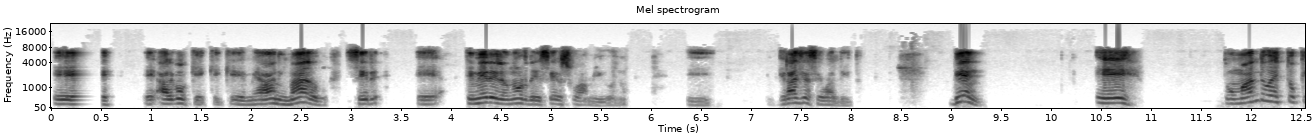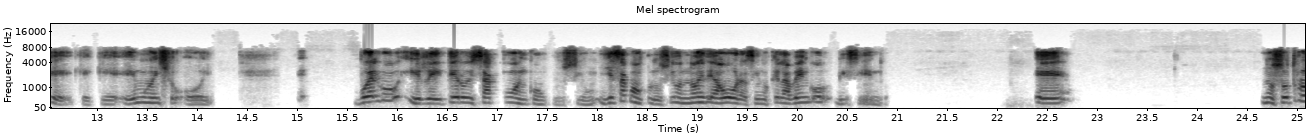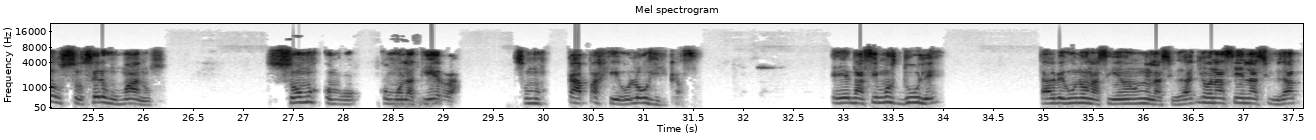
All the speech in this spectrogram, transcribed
eh, eh, algo que, me ha animado, ser, eh, tener el honor de ser su amigo. ¿no? Y gracias, Evaldito. Bien, tomando esto que, hemos hecho hoy, vuelvo y reitero y saco en conclusión, y esa conclusión no es de ahora, sino que la vengo diciendo. nosotros los seres humanos somos como, como la Tierra, somos capas geológicas. Eh, nacimos dule, tal vez uno nació en la ciudad, yo nací en la ciudad,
